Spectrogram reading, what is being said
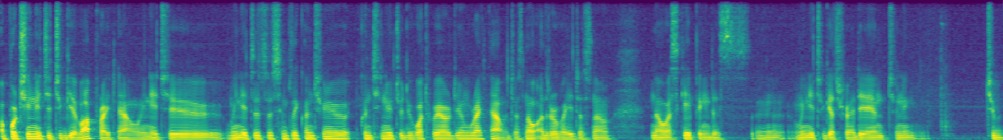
opportunity to give up right now. We need to we need to, to simply continue continue to do what we are doing right now. There's no other way. There's no no escaping this. Uh, we need to get ready and to to,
